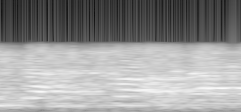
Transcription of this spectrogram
He's got the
